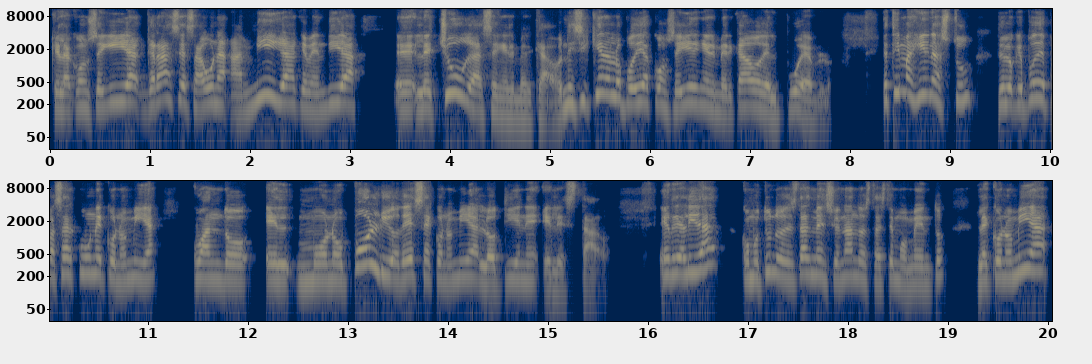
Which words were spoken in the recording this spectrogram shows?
que la conseguía gracias a una amiga que vendía eh, lechugas en el mercado. Ni siquiera lo podía conseguir en el mercado del pueblo. ¿Ya te imaginas tú de lo que puede pasar con una economía cuando el monopolio de esa economía lo tiene el Estado? En realidad, como tú nos estás mencionando hasta este momento, la economía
